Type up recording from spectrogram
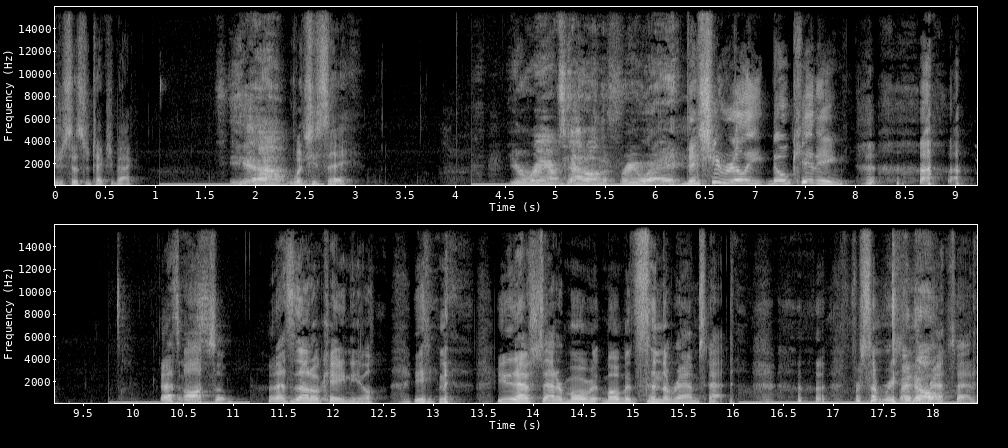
your sister text you back? Yeah, What'd she say? your Rams hat on the freeway. Did she really? No kidding. That's awesome. That's not okay, Neil. You didn't, you didn't have sadder moment, moments than the Rams hat. For some reason, I the. Rams hat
